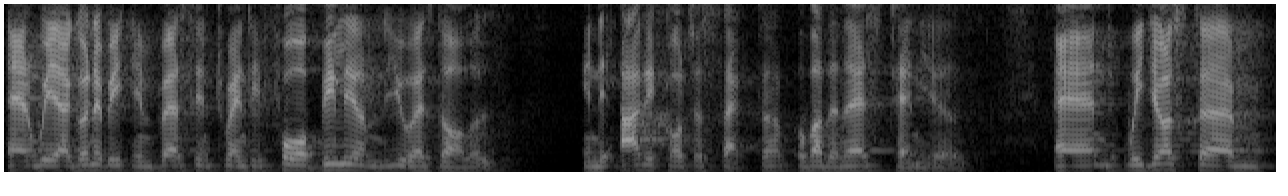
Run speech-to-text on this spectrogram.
and we are going to be investing 24 billion US dollars in the agriculture sector over the next 10 years. And we just, um,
